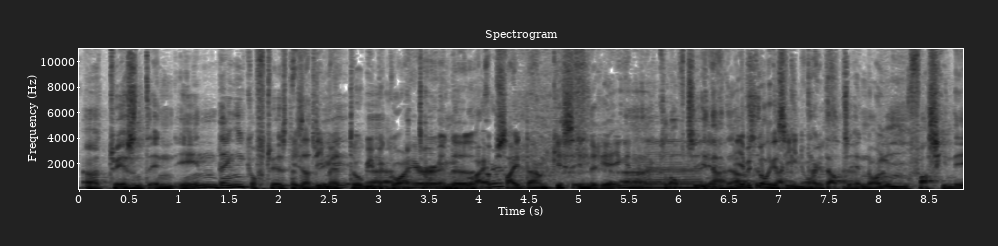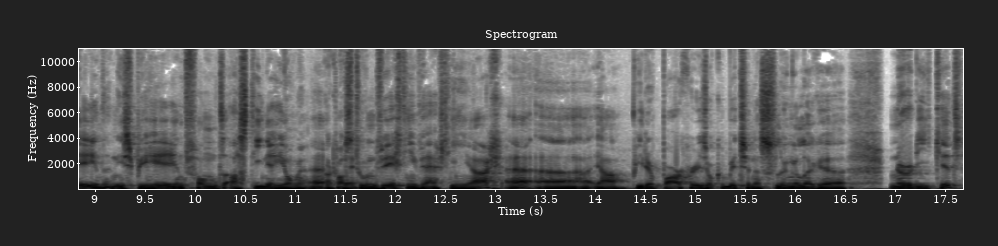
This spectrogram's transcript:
Uit 2001, denk ik, of 2002. Is dat die met Tobey eh, Maguire en de Maguire. upside down kiss in de regen? Eh, eh, klopt, inderdaad. die heb ik wel gezien dat, ooit. Dat ik dat enorm fascinerend en inspirerend vond als tienerjongen. Hè. Ik was toen 14, 15 jaar. Hè. Eh, ja, Peter Parker is ook een beetje een slungelige, nerdy kid.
